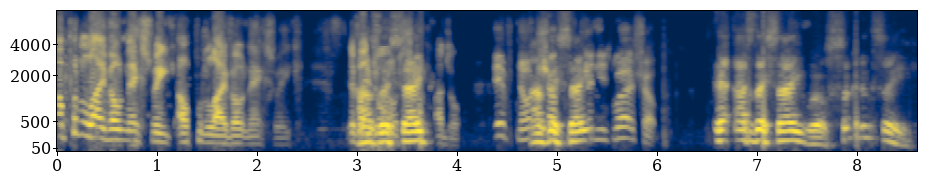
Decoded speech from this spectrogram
I put a live out next week, I'll put a live out next week. If As I they don't, say. I don't. If not, As they say- in workshop. Yeah, as they say, we'll suck it and see.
